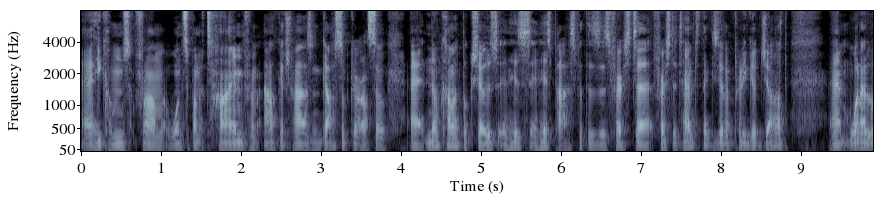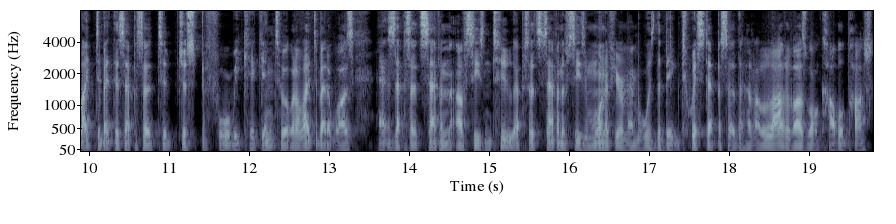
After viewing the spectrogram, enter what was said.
uh, he comes from Once Upon a Time, from Alcatraz and Gossip Girl. So uh, no comic book shows in his in his past, but this is his first uh, first attempt. I think he's done a pretty good job. Um, what I liked about this episode, to just before we kick into it, what I liked about it was uh, this is episode seven of season two. Episode seven of season one, if you remember, was the big twist episode that had a lot of Oswald Cobblepot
